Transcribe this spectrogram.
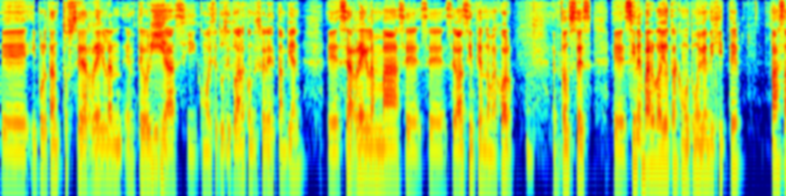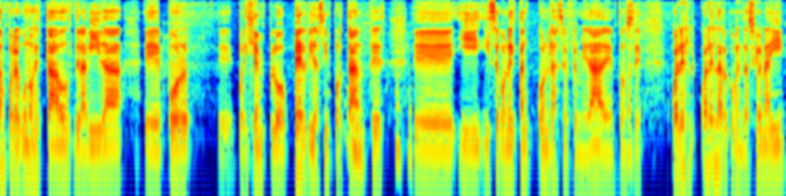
eh, y por lo tanto se arreglan en teoría, si, como dices tú, si todas las condiciones están bien, eh, se arreglan más, se, se, van sintiendo mejor. Entonces, sin embargo, hay otras, como tú muy bien dijiste, pasan por algunos estados de la vida, por por ejemplo, pérdidas importantes y, y, se conectan con las enfermedades. Entonces, ¿cuál es, cuál es la recomendación ahí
